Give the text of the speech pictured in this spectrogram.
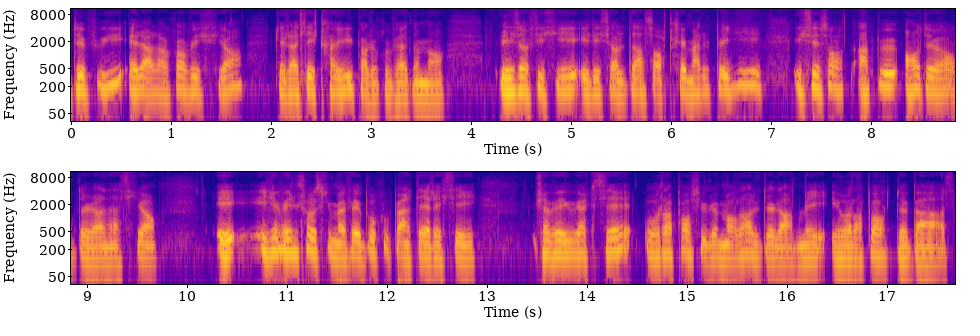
depuis, elle a la conviction qu'elle a été trahie par le gouvernement. Les officiers et les soldats sont très mal payés. Ils se sentent un peu en dehors de la nation. Et il y avait une chose qui m'avait beaucoup intéressé. J'avais eu accès au rapport sur le moral de l'armée et au rapport de base,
